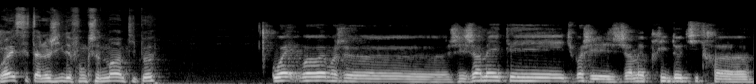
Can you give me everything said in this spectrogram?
Ouais, c'est ta logique de fonctionnement un petit peu? Ouais, ouais, ouais. Moi, je j'ai jamais été, tu vois, j'ai jamais pris deux titres,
